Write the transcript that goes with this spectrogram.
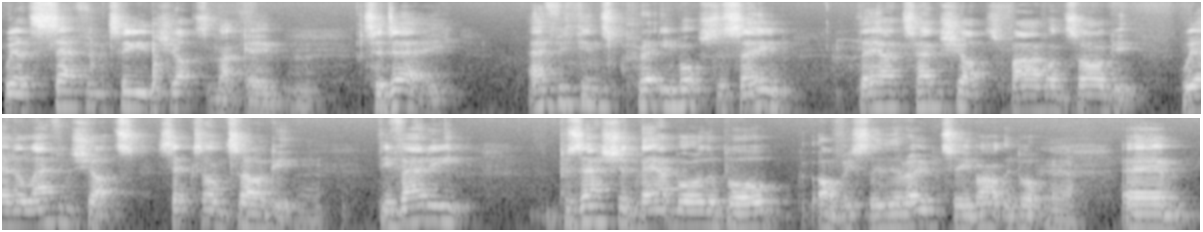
We had 17 shots in that game. Mm. Today, everything's pretty much the same. They had 10 shots, 5 on target. We had 11 shots, 6 on target. Mm. The very possession, they had more of the ball, obviously, their own team, aren't they? But Yeah. um,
